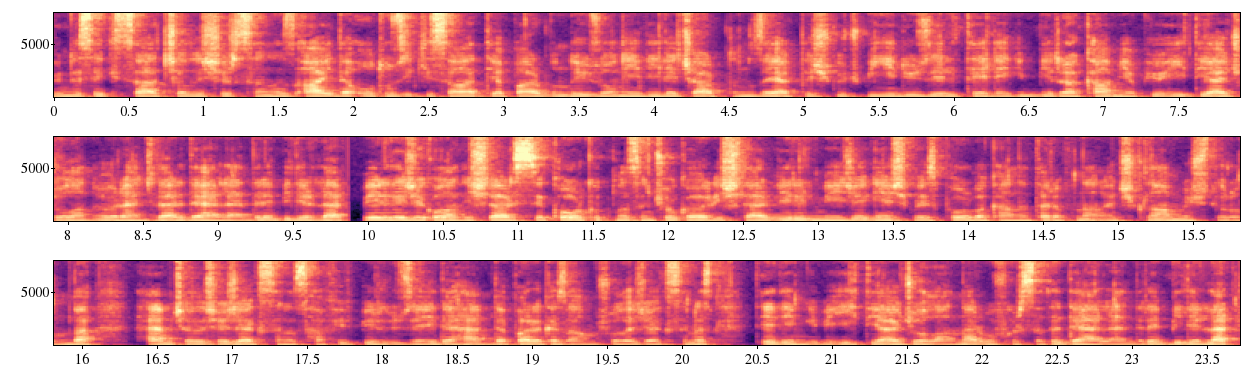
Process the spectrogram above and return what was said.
Günde 8 saat çalışırsanız ayda 32 saat yapar. Bunu da 117 ile çarptığımızda yaklaşık 3750 TL gibi bir rakam yapıyor. İhtiyacı olan öğrenciler değerlendirebilirler. Verilecek olan işler sizi korkutmasın. Çok ağır işler verilmeyecek. Gençlik ve Spor Bakanlığı tarafından açıklanmış durumda. Hem çalışacaksınız hafif bir düzeyde hem de para kazanmış olacaksınız. Dediğim gibi ihtiyacı olanlar bu fırsatı değerlendirebilirler.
